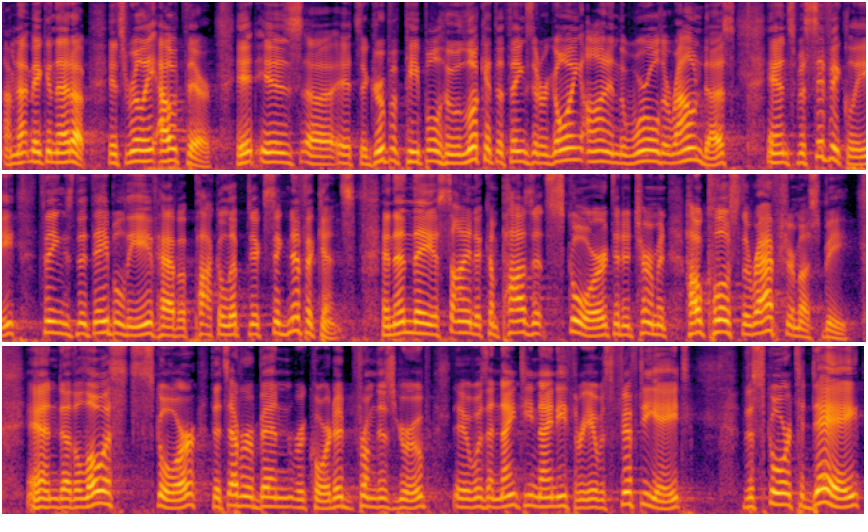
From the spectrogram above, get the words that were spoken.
I'm not making that up. It's really out there. It is, uh, it's a group of people who look at the things that are going on in the world around us, and specifically things that they believe have apocalyptic significance. And then they assign a composite score to determine how close the rapture must be. And uh, the lowest score that's ever been recorded from this group, it was in 1993. It was 58. The score today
